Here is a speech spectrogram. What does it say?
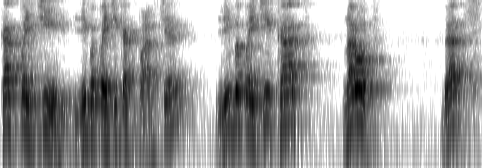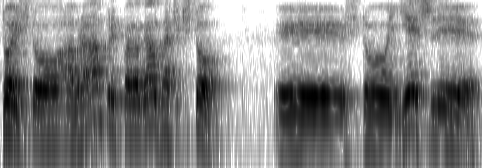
как пойти, либо пойти как партия, либо пойти как народ. Да? То есть, что Авраам предполагал, значит, что? Э, что если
